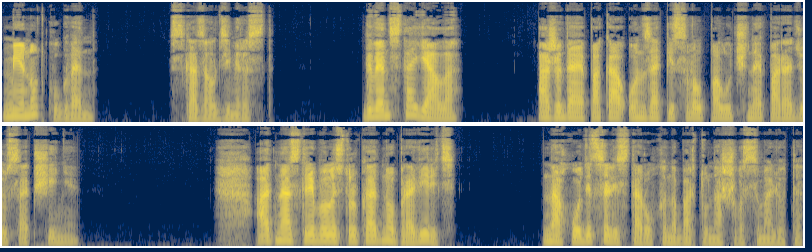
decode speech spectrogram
«Минутку, Гвен», — сказал Димерест. Гвен стояла, ожидая, пока он записывал полученное по радио сообщение. От нас требовалось только одно — проверить, находится ли старуха на борту нашего самолета.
